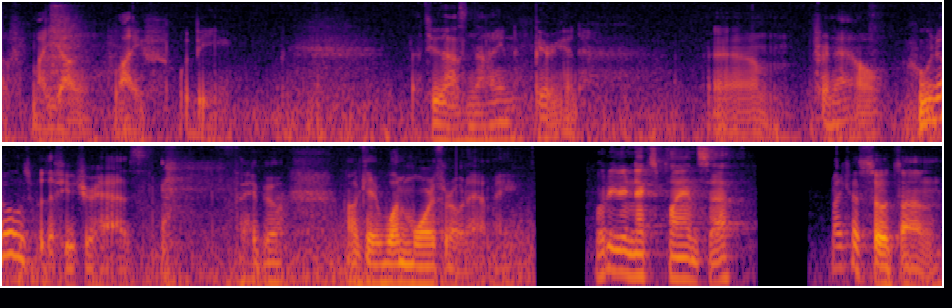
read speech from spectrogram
of, my young life would be the 2009 period. Um, for now, who knows what the future has? Maybe I'll get one more thrown at me. What are your next plans, Seth? I guess so. It's on.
